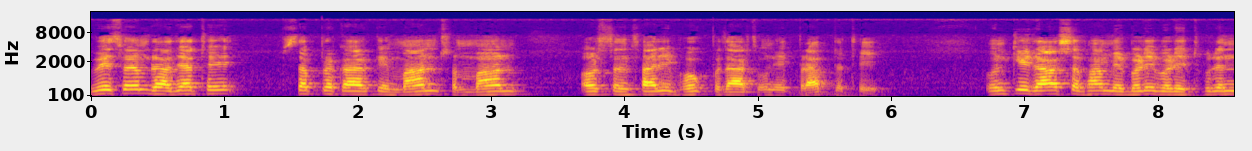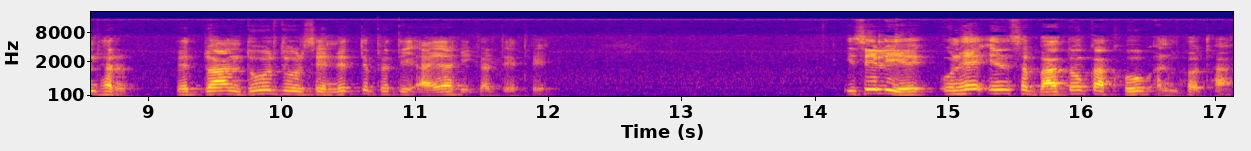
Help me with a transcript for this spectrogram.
वे स्वयं राजा थे, सब प्रकार के मान, सम्मान और संसारी भोग पदार्थ उन्हें प्राप्त थे। उनकी राजसभा में बड़े बड़े धुरंधर विद्वान दूर दूर से नृत्य प्रति आया ही करते थे। इसीलिए उन्हें इन सब बातों का खूब अनुभव था।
